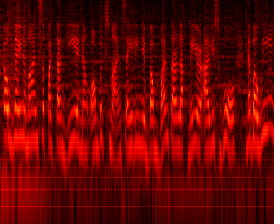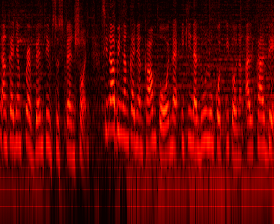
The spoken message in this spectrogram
Kaugnay naman sa pagtanggi ng ombudsman sa hiling ni Bamban Tarlac Mayor Alice Guo na bawiin ang kanyang preventive suspension. Sinabi ng kanyang kampo na ikinalulungkot ito ng alkalde.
